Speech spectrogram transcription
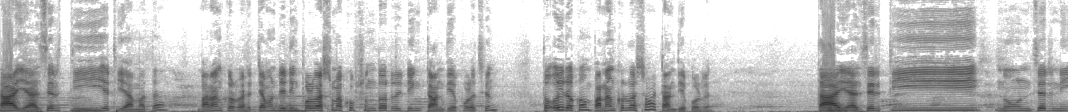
তা তি এটি আমাদের বানান করবার যেমন রিডিং পড়বার সময় খুব সুন্দর রিডিং টান দিয়ে পড়েছেন তো ওই রকম বানান করবার সময় টান দিয়ে পড়বেন। তা ইয়াজের তি নুন জের নি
